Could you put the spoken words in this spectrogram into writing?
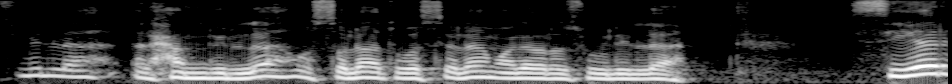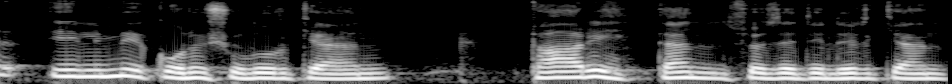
Bismillah, elhamdülillah ve salatu ve selamu ala Resulillah. Siyer ilmi konuşulurken, tarihten söz edilirken,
